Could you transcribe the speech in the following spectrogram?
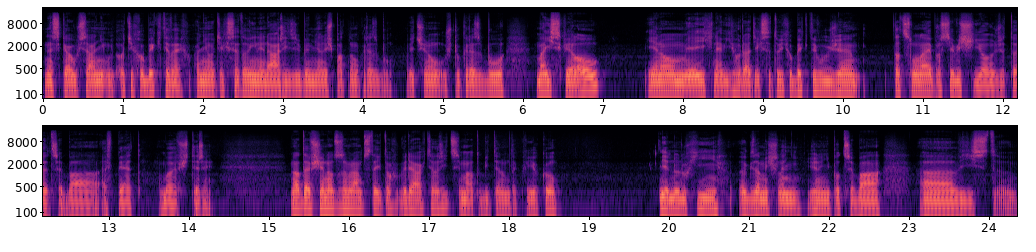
dneska už se ani o těch objektivech, ani o těch setových nedá říct, že by měli špatnou kresbu. Většinou už tu kresbu mají skvělou, jenom jejich nevýhoda těch setových objektivů, že ta clona je prostě vyšší, jo? že to je třeba f5 nebo f4. No a to je všechno, co jsem v rámci této videa chtěl říct. Má to být jenom takový jako jednoduchý k zamyšlení, že není potřeba výst um,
